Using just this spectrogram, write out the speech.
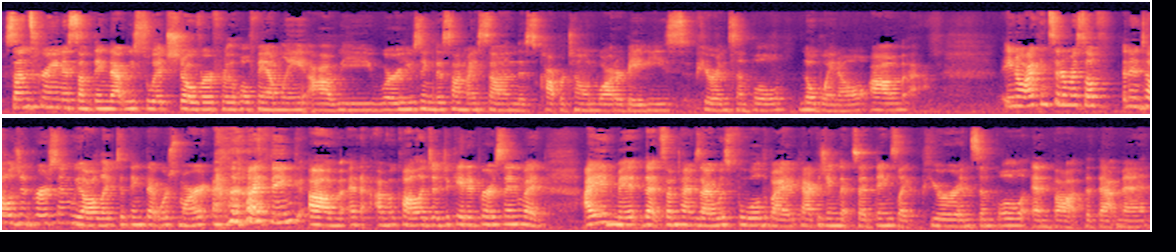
Sunscreen is something that we switched over for the whole family. Uh, we were using this on my son, this Coppertone Water Babies, pure and simple, no bueno. You know, I consider myself an intelligent person. We all like to think that we're smart, I think. Um, and I'm a college educated person, but I admit that sometimes I was fooled by packaging that said things like pure and simple and thought that that meant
